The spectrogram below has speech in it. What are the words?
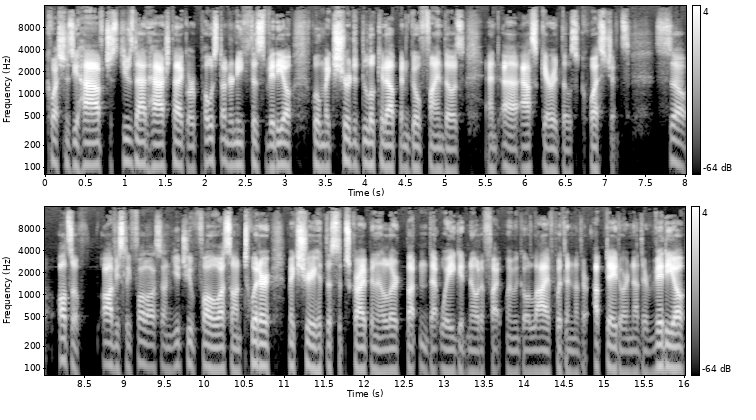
questions you have, just use that hashtag or post underneath this video. We'll make sure to look it up and go find those and uh, ask Garrett those questions. So, also, obviously follow us on YouTube, follow us on Twitter. Make sure you hit the subscribe and alert button. That way you get notified when we go live with another update or another video,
